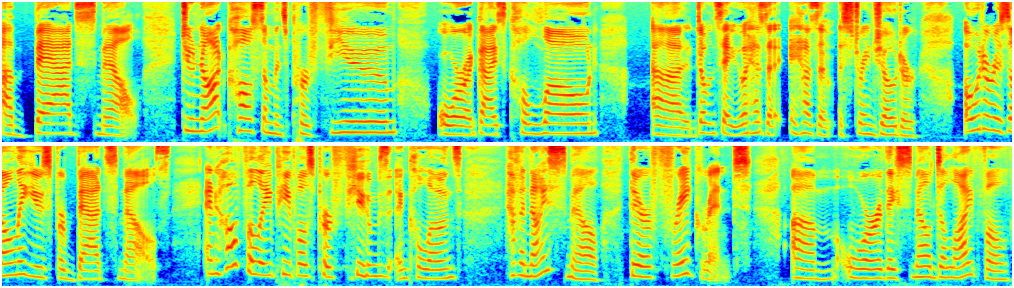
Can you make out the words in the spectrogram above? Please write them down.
a bad smell. Do not call someone's perfume or a guy's cologne uh, don't say it has a it has a, a, strange odor. Odor is only used for bad smells, and hopefully, people's perfumes and colognes have a nice smell. They're fragrant, um, or they smell delightful.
